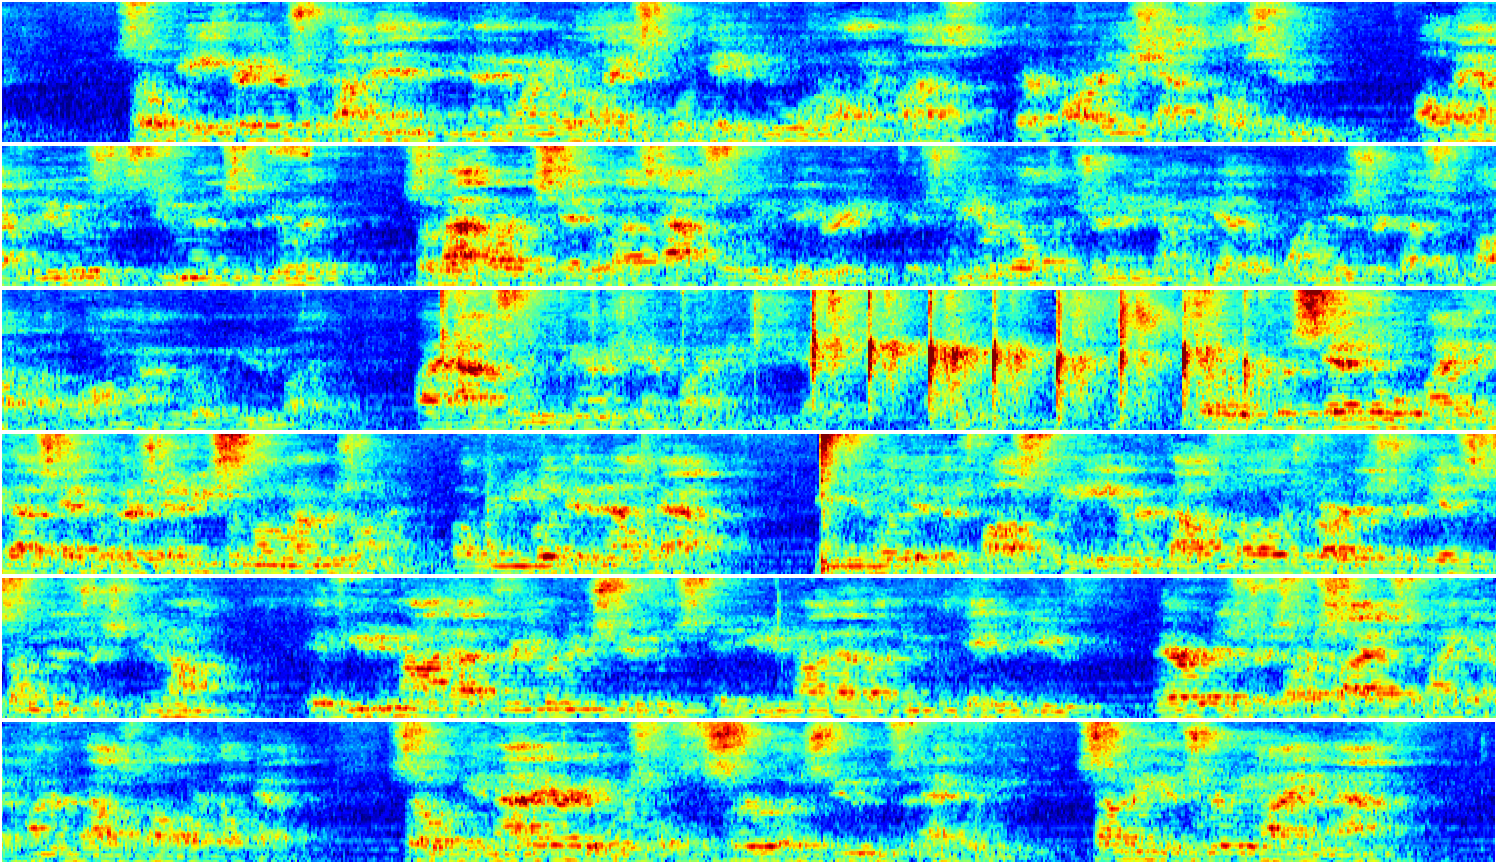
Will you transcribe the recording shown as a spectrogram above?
So eighth graders will come in, and then they want to go to the high school and take a dual enrollment class. They're already a Shasta College student. All they have to do is, it's two minutes to do it. So that part of the schedule, that's absolutely invigorating. It's Weaverville and Trinity coming together, one district, that's what we talked about a long time ago we unified. I absolutely understand finances, you guys. So the schedule, I think that schedule, there's gonna be some low numbers on it. But when you look at an LCAP, and you look at, there's possibly eight hundred thousand dollars that our district gets, that some districts do not. If you do not have free and reduced students, and you do not have unduplicated youth, there are districts our size that might get a hundred thousand dollar LCAP. So in that area, we're supposed to serve those students in equity. Somebody that's really high in math,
